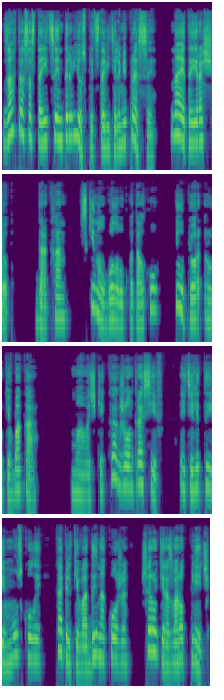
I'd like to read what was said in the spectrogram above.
Завтра состоится интервью с представителями прессы. На это и расчет. Даркхан скинул голову к потолку и упер руки в бока. Мамочки, как же он красив! Эти литые мускулы, капельки воды на коже, широкий разворот плеч.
